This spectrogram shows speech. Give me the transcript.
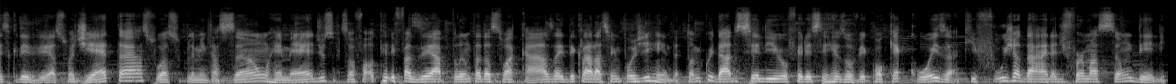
prescrever a sua dieta, a sua suplementação, remédios, só falta ele fazer a planta da sua casa e declarar seu imposto de renda. Tome cuidado se ele oferecer resolver qualquer coisa que fuja da área de formação dele,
